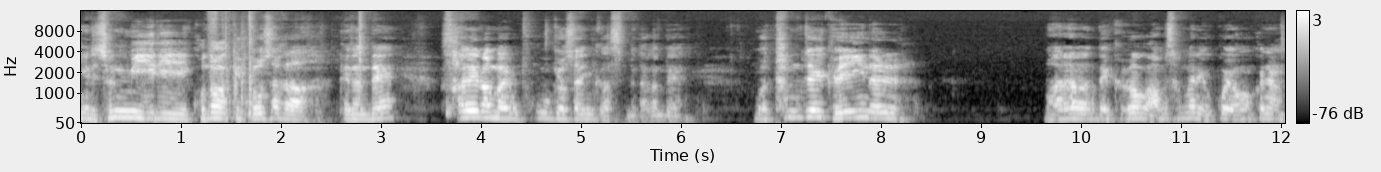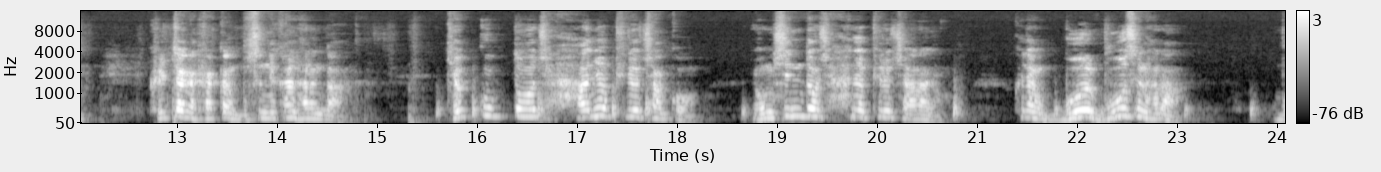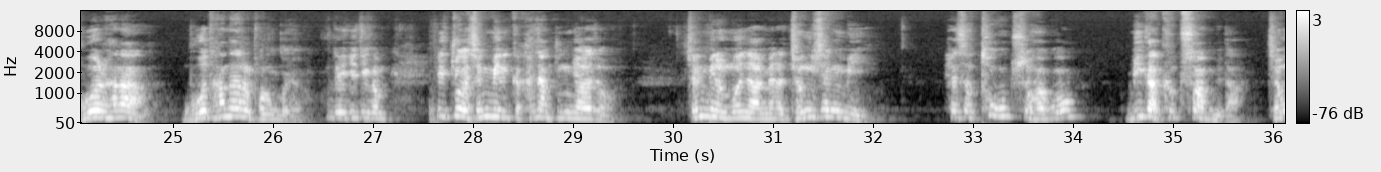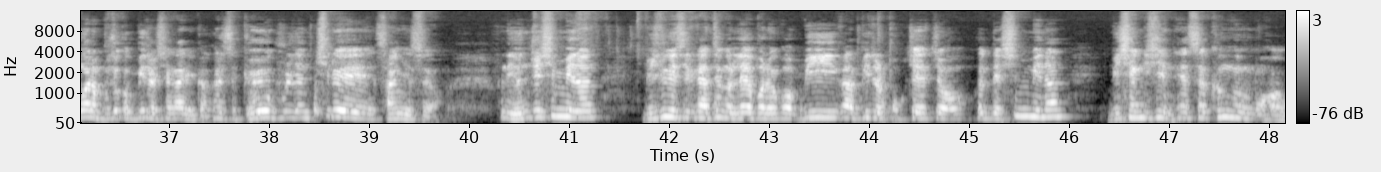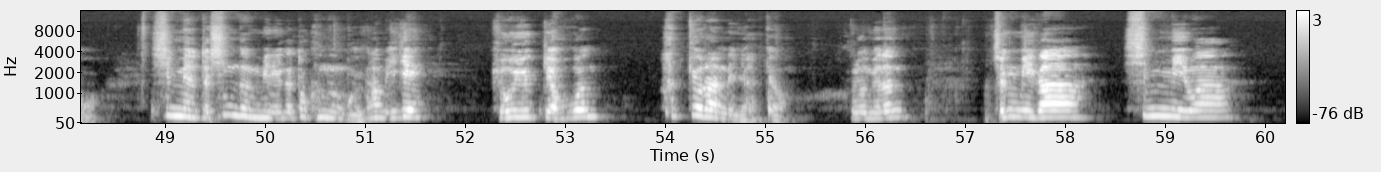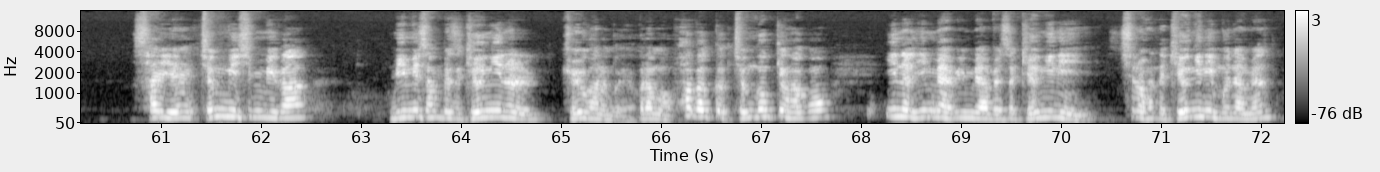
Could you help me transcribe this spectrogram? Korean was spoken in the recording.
이게 정미일이 고등학교 교사가 되는데 사회관만 부교사인 것 같습니다. 근데 뭐 탐재 괴인을 말하는데 그거하고 아무 상관이 없고요. 그냥 글자가 각각 무슨 역할을 하는가. 격국도 전혀 필요치 않고 용신도 전혀 필요치 않아요. 그냥 뭘 무엇을 하나, 무엇 하나, 무엇 하나를 보는 거예요. 근데 이게 지금 일주가 정미니까 가장 중요하죠. 정미는 뭐냐면은 정생미 해서 토국수하고 미가 극수합니다. 정화는 무조건 미를 생하니까 그래서 교육훈련 치료의 상이 있어요. 근데 연주 신미는 미중에서 일간 정을 내보내고 미가 미를 복제했죠. 근데 신미는 미생신 해서 긍긍무하고 신미는 또 신긍미니까 또 긍긍무고 그럼 이게 교육계 혹은 학교라는 얘기 학교. 그러면은 정미가 신미와 사이에 정미 신미가 미미상배에서 경인을 교육하는 거예요. 그러면 화극극 정극경하고 인을 인매합 인매합에서 경인이 치료하는데 경인이 뭐냐면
